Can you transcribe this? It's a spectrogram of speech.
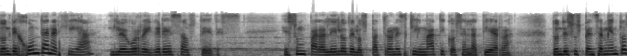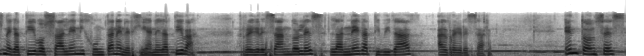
donde junta energía y luego regresa a ustedes. Es un paralelo de los patrones climáticos en la Tierra, donde sus pensamientos negativos salen y juntan energía negativa, regresándoles la negatividad al regresar. Entonces,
